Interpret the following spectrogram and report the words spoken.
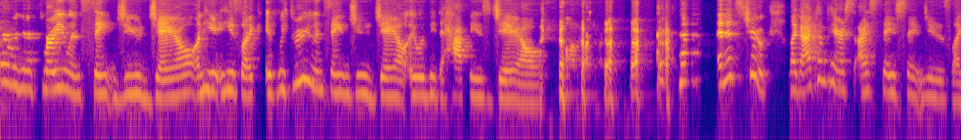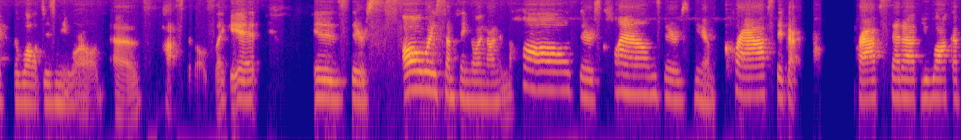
are we going to throw you in St. Jude jail? And he, he's like, if we threw you in St. Jude jail, it would be the happiest jail. and it's true. Like I compare, I say St. Jude is like the Walt Disney World of hospitals. Like it is, there's always something going on in the halls. There's clowns. There's, you know, crafts. They've got crafts set up. You walk up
